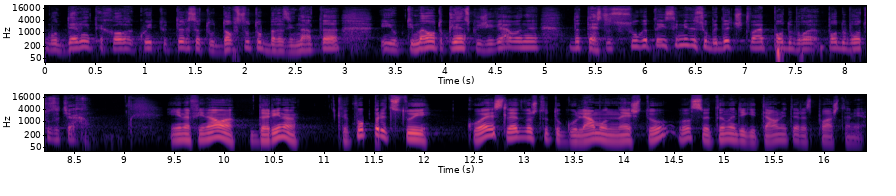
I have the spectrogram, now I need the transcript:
модерните хора, които търсят удобството, бързината и оптималното клиентско изживяване, да тестват услугата и сами да се убедят, че това е по-добро, по-доброто за тях. И на финала, Дарина, какво предстои? Кое е следващото голямо нещо в света на дигиталните разплащания?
